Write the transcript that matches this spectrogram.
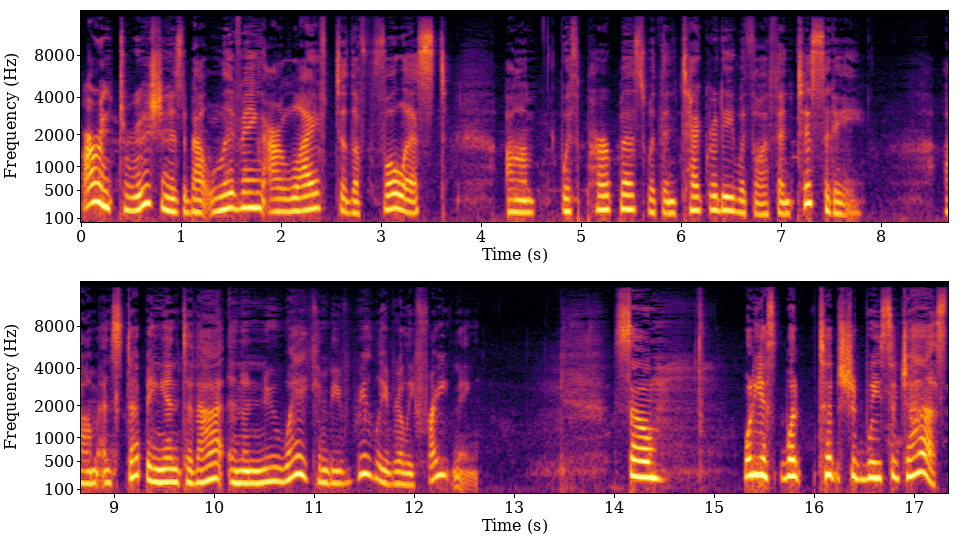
Our intuition is about living our life to the fullest um, with purpose, with integrity, with authenticity. Um, and stepping into that in a new way can be really, really frightening. So, what do you what tips should we suggest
